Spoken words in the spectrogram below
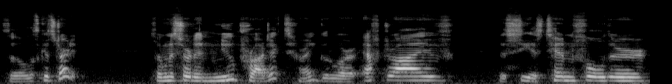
So let's get started. So I'm going to start a new project, right? Go to our F drive, the CS10 folder,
